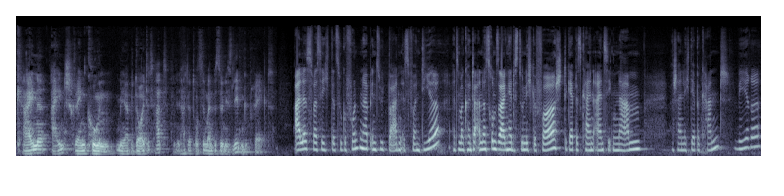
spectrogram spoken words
keine Einschränkungen mehr bedeutet hat, hat er trotzdem mein persönliches Leben geprägt. Alles, was ich dazu gefunden habe in Südbaden, ist von dir. Also man könnte andersrum sagen, hättest du nicht geforscht, gäbe es keinen einzigen Namen, wahrscheinlich der bekannt wäre.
